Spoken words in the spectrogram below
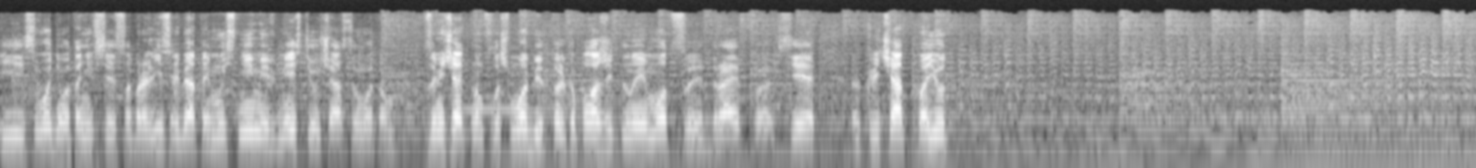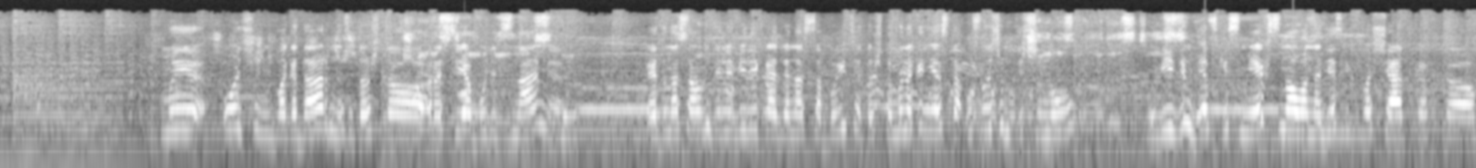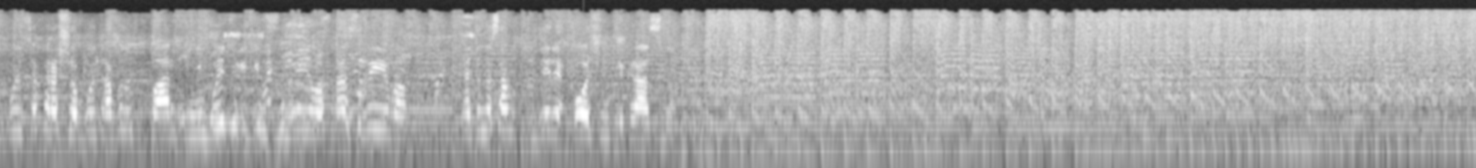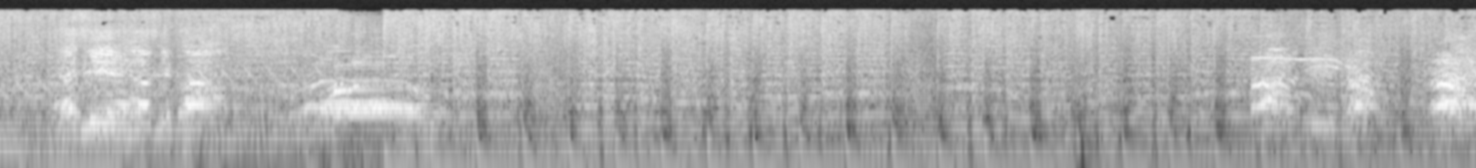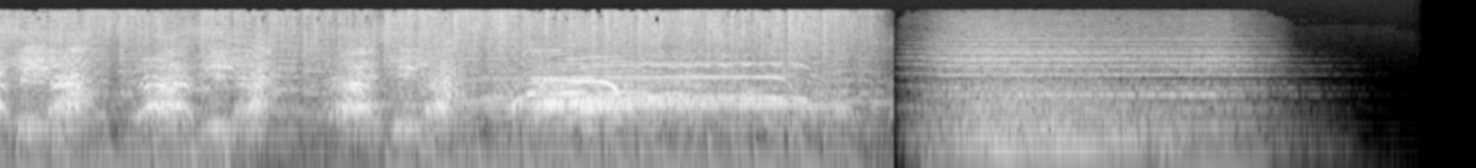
И сегодня вот они все собрались, ребята, и мы с ними вместе участвуем в этом замечательном флешмобе. Только положительные эмоции, драйв, э, все э, кричат, поют. Мы очень благодарны за то, что Россия будет с нами. Это на самом деле великое для нас событие, то, что мы наконец-то услышим тишину, увидим детский смех снова на детских площадках, э, будет все хорошо, будет работать парк, не будет никаких взрывов, разрывов. Это на самом деле очень прекрасно. Россия! Yeah.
